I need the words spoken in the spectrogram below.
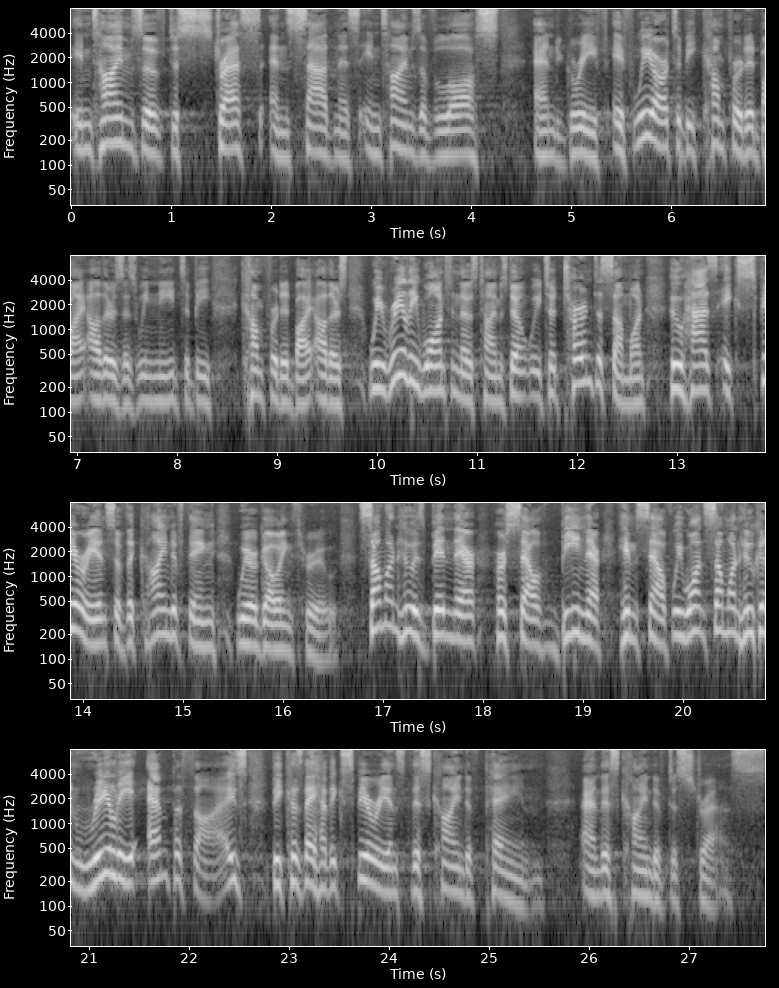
In times of distress and sadness, in times of loss and grief, if we are to be comforted by others as we need to be comforted by others, we really want in those times, don't we, to turn to someone who has experience of the kind of thing we're going through. Someone who has been there herself, been there himself. We want someone who can really empathize because they have experienced this kind of pain and this kind of distress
